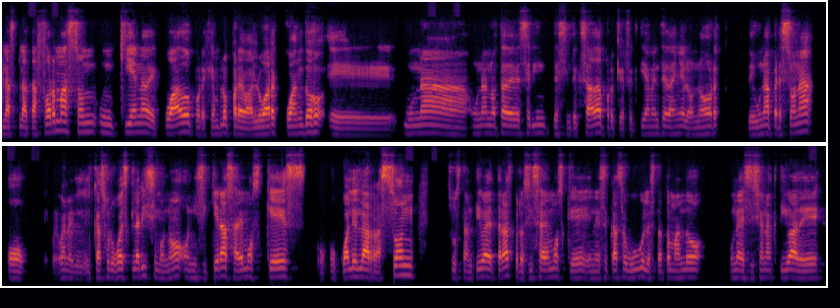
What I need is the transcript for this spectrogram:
las plataformas son un quién adecuado, por ejemplo, para evaluar cuándo eh, una, una, nota debe ser desindexada porque efectivamente daña el honor de una persona o, bueno, el, caso Uruguay es clarísimo, ¿no? O ni siquiera sabemos qué es o cuál es la razón sustantiva detrás, pero sí sabemos que en ese caso Google está tomando una decisión activa de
